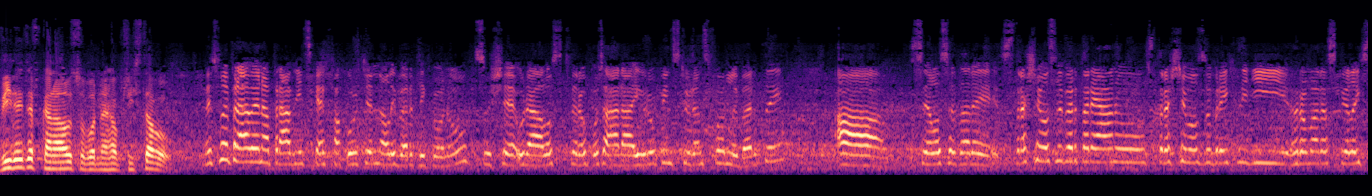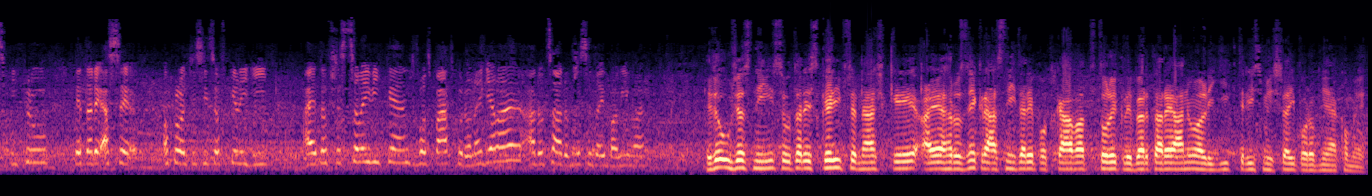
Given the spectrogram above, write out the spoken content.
Vítejte v kanálu Svobodného přístavu. My jsme právě na právnické fakultě na Libertikonu, což je událost, kterou pořádá European Students for Liberty. A sjelo se tady strašně moc libertariánů, strašně moc dobrých lidí, hromada skvělých speakerů. Je tady asi okolo tisícovky lidí a je to přes celý víkend od pátku do neděle a docela dobře se tady bavíme. Je to úžasný, jsou tady skvělé přednášky a je hrozně krásný tady potkávat tolik libertariánů a lidí, kteří smýšlejí podobně jako my.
